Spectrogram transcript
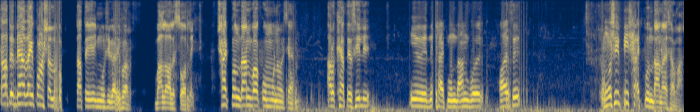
তাতে দেখা যায় পাঁচটা লোক তাতে এই মসি গাড়ি ঘর ভালো ভালো চলে। ষাট মন দান বা কম মনে হয়েছেন আরও খেতে ছিলে। ষাট মন দান বই হয়েছে। মসিরটি ষাট পুন দান আছে আমার,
